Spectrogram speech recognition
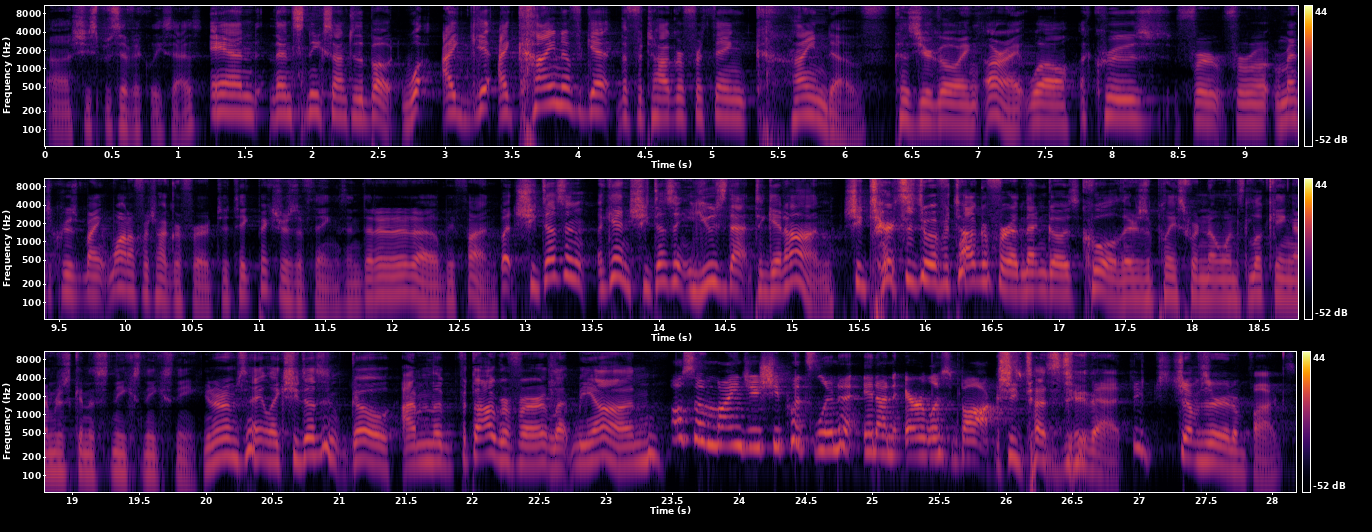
Uh, she specifically says, and then sneaks onto the boat. What I get, I kind of get the photographer thing, kind of, because you're going, all right, well, a cruise for for romantic cruise might want a photographer to take pictures of things, and da da da da, it'll be fun. But she doesn't. Again, she doesn't use that to get on. She turns into a photographer and then goes, cool. There's a place where no one's looking. I'm just gonna sneak, sneak, sneak. You know what I'm saying? Like she doesn't go. I'm the photographer. Let me on. also, mind you, she puts Luna in an airless box. She does do that. She shoves her in a box,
